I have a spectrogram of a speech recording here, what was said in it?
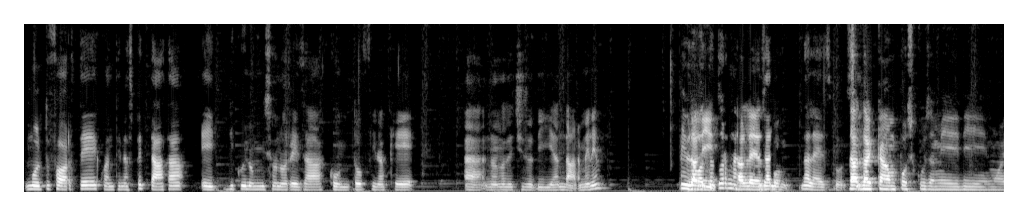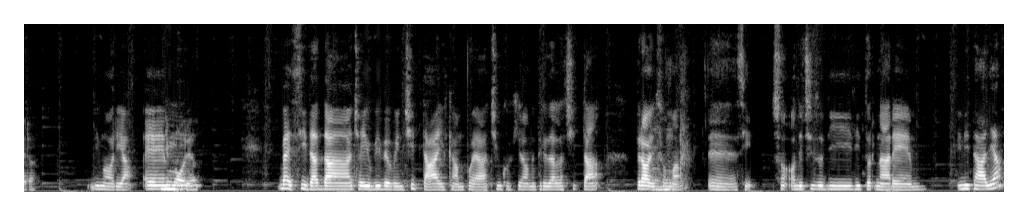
molto forte quanto inaspettata e di cui non mi sono resa conto fino a che eh, non ho deciso di andarmene. E una da volta lì, tornata da Lesbo, da, da Lesbo da, sì. dal campo, scusami, di Moira. Di Moria. Ehm, di Moria. Beh sì, da, da, cioè io vivevo in città, il campo è a 5 km dalla città, però mm-hmm. insomma, eh, sì, so, ho deciso di, di tornare in Italia,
